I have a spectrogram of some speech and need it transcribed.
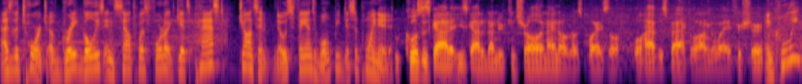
As the torch of great goalies in Southwest Florida gets passed, Johnson knows fans won't be disappointed. Cools has got it. He's got it under control, and I know those boys will, will have his back along the way for sure. And Cooley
